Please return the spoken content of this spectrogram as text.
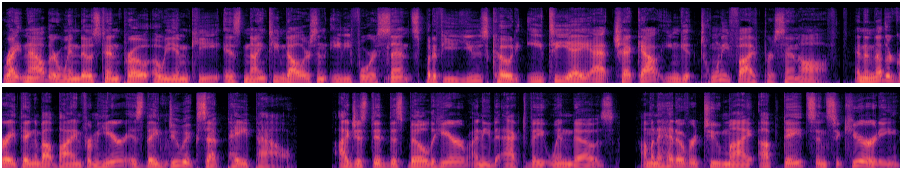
Right now, their Windows 10 Pro OEM key is $19.84, but if you use code ETA at checkout, you can get 25% off. And another great thing about buying from here is they do accept PayPal. I just did this build here. I need to activate Windows. I'm going to head over to my updates and security.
